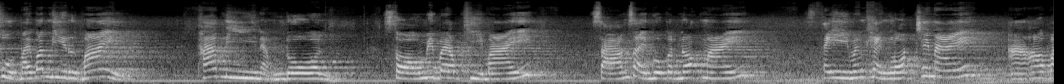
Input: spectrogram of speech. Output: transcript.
สูตรไหมว่ามีหรือไม่ ถ้ามีเนี่ยมึงโดนสองมีใบขับขี่ไหมสามใส่หมวกกันน็อกไหมสี่มันแข่งรถใช่ไหมอ่าเอาไป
